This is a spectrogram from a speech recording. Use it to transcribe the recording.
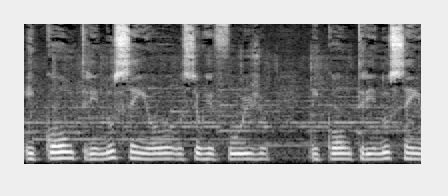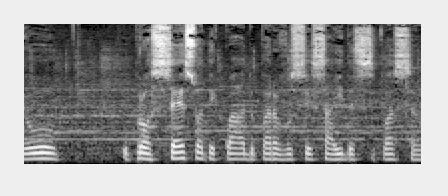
encontre no Senhor o seu refúgio, encontre no Senhor o processo adequado para você sair dessa situação.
